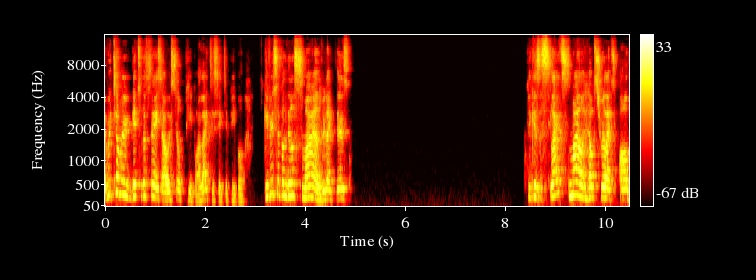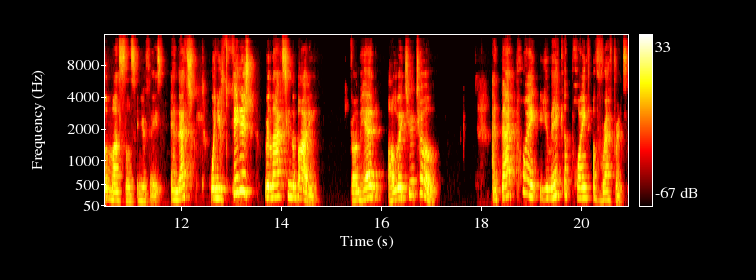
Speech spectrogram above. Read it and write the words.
Every time we get to the face, I always tell people, I like to say to people, give yourself a little smile, be like this. Because a slight smile helps relax all the muscles in your face. And that's when you finish relaxing the body from head all the way to your toe, at that point, you make a point of reference.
